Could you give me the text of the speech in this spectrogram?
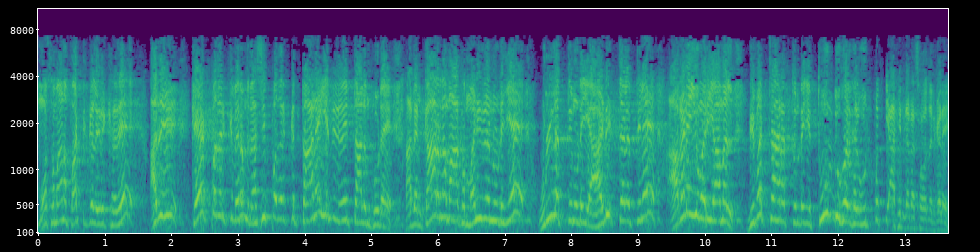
மோசமான பாட்டுகள் இருக்கிறதே அது கேட்பதற்கு வெறும் ரசிப்பதற்கு தானே என்று நினைத்தாலும் கூட அதன் காரணமாக மனிதனுடைய உள்ளத்தினுடைய அடித்தளத்திலே அவனையும் அறியாமல் விபச்சாரத்தினுடைய தூண்டுகோள்கள் உற்பத்தி ஆகின்றன சோதர்களே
